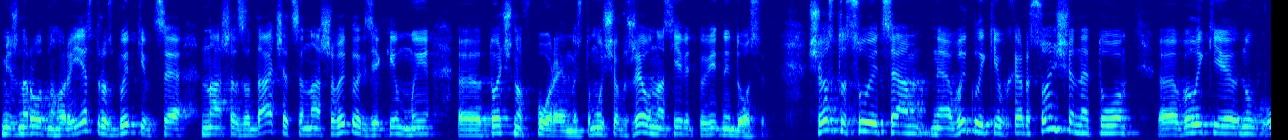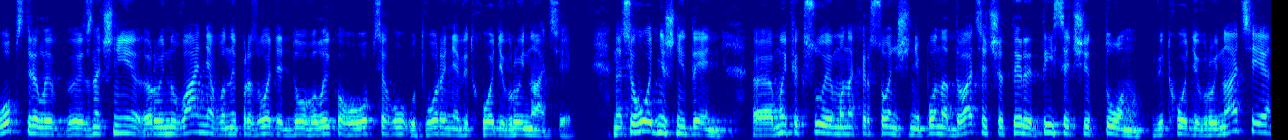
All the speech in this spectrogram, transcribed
міжнародного реєстру збитків, це наша задача, це наш виклик, з яким ми е, точно впораємось, тому що вже у нас є відповідний досвід. Що стосується е, викликів Херсонщини, то е, великі ну обстріли, е, значні руйнування вони призводять до великого обсягу утворення відходів руйнації. На сьогоднішній день е, ми фіксуємо на Херсонщині понад 24 тисячі тонн відходів руйнації.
